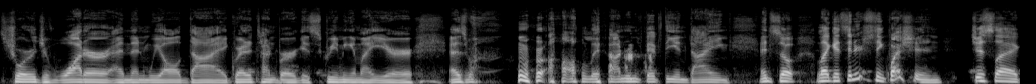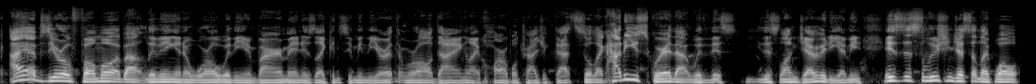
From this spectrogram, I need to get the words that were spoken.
shortage of water and then we all die. Greta Thunberg is screaming in my ear as we're all 150 and dying. And so, like, it's an interesting question. Just like I have zero FOMO about living in a world where the environment is like consuming the earth and we're all dying like horrible tragic deaths. So like how do you square that with this this longevity? I mean, is the solution just that like, well,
